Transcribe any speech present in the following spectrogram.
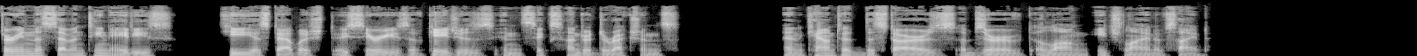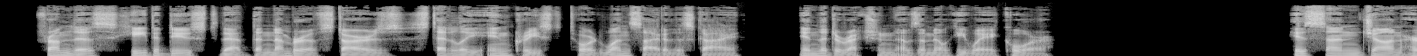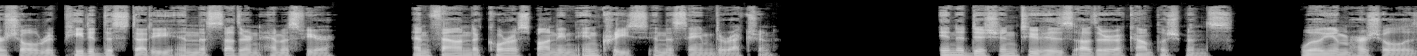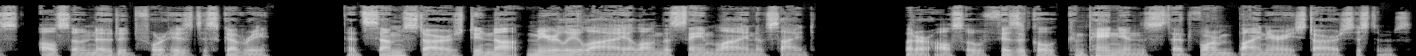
During the 1780s, he established a series of gauges in 600 directions and counted the stars observed along each line of sight. From this, he deduced that the number of stars steadily increased toward one side of the sky in the direction of the Milky Way core. His son John Herschel repeated the study in the southern hemisphere and found a corresponding increase in the same direction. In addition to his other accomplishments, William Herschel is also noted for his discovery that some stars do not merely lie along the same line of sight, but are also physical companions that form binary star systems.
